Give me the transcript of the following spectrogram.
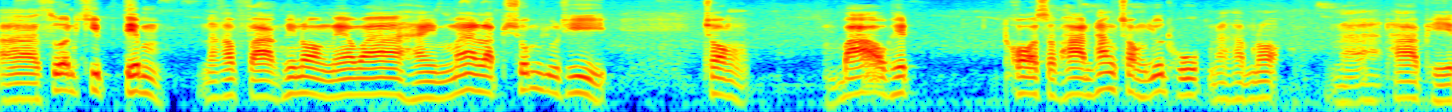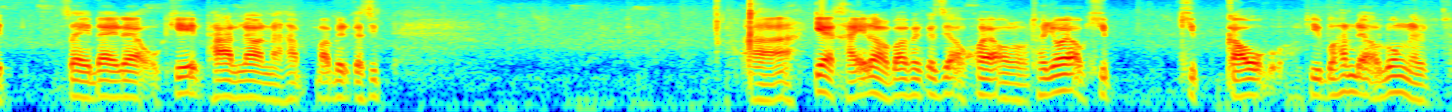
อ่าส่วนคลิปเต็มนะครับ ฝากพี่น้องแนะว่าให้มารับชมอยู่ที่ช่องบ้าวเพชรคอสะพานทั้งช่อง YouTube นะครับเนาะนะถ้าเพจใส่ได้แล้วโอเคทานแล้วนะครับบาเพชรกระสิอ่าแก้ไขแล้วบาเพชรก็จะเอาค่อยเอาทยอยเอาคลิป คลิปเก่าที่บ้านได้เอาลงเนี่ยท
